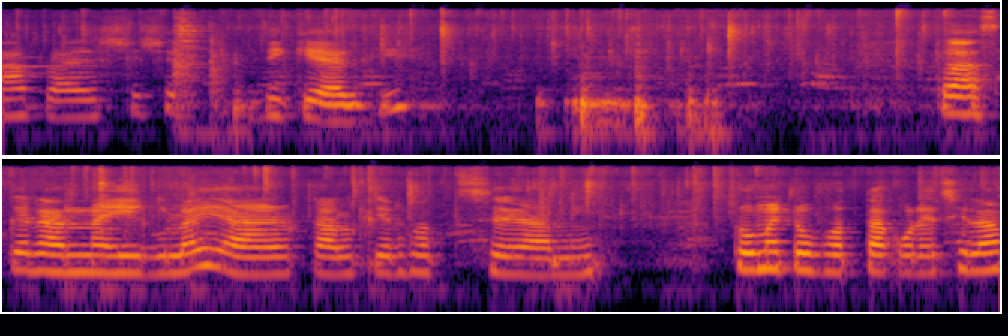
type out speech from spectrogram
রান্না প্রায় শেষের দিকে আর কি। তো আজকে রান্না এগুলাই, আর কালকের হচ্ছে আমি টমেটো ভর্তা করেছিলাম।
